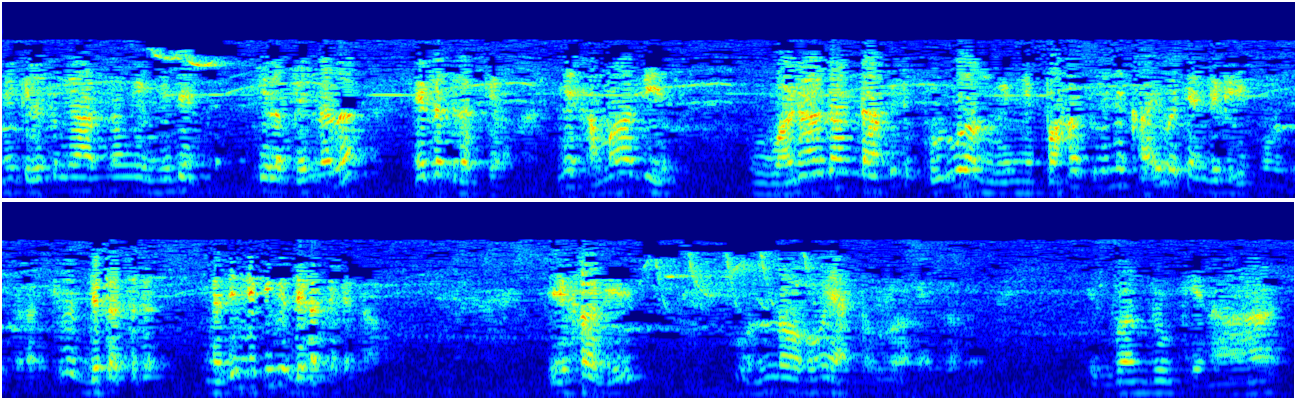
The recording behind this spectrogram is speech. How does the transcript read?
මේ කෙලෙසුන් ආත්මයෙන් මිදෙන්න කියලා පෙන්නලා ඒ පැත්තට කියනවා. මේ සමාධිය වඩා ගන්න අපිට පුළුවන් වෙන්නේ පහසු වෙන්නේ කය වචන දෙක ඉක්මනට විතරයි. ඒක දෙකකට නැදින්නේ කිව්වේ දෙකකට කරනවා. ඒකගේ ඔන්න ඔහොම යන්න පුළුවන්. ඉබ්බන්දු කෙනා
